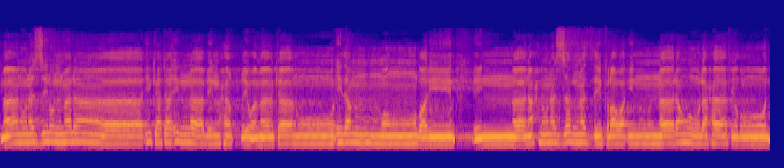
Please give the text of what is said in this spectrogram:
ما ننزل الملائكة إلا بالحق وما كانوا إذا منظرين. إنا نحن نزلنا الذكر وإنا له لحافظون.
